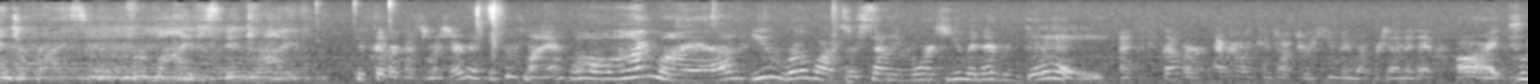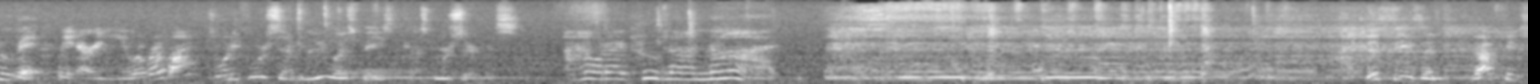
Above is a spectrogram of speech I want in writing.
Enterprise, for lives in drive. Discover customer service. This is Maya. Oh, hi, Maya. You robots are sounding more human every day. At Discover, everyone can talk to a human representative. All right, prove it. Wait, are you a robot? 24-7 U.S.-based customer service. How would I prove that I'm not? This season, DraftKings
